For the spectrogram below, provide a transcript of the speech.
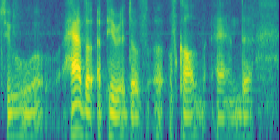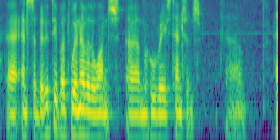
to have a, a period of of calm and uh, and stability. But we're never the ones um, who raise tensions. Um, I,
